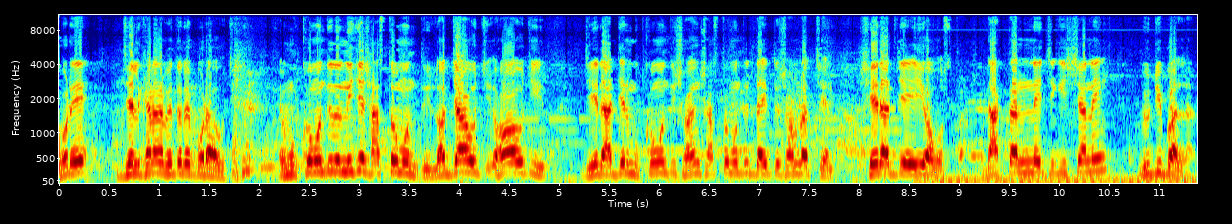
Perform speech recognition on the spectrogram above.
ধরে জেলখানার ভেতরে পড়া উচিত। মুখ্যমন্ত্রী তো নিজে স্বাস্থ্যমন্ত্রী, লজ্জা হওয়া উচিত যে রাজ্যের মুখ্যমন্ত্রী স্বয়ং স্বাস্থ্যমন্ত্রীর দায়িত্ব সামলাচ্ছেন। সে রাজ্যে এই অবস্থা। ডাক্তার নেই, চিকিৎসা নেই বিউটি পার্লার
